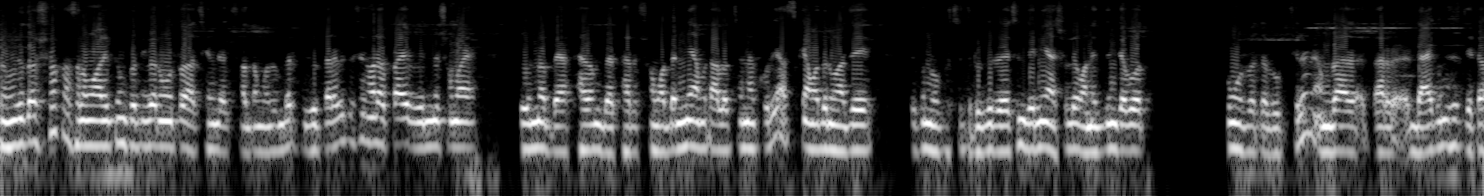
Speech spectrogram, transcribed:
সমিত দর্শক, আসসালামু আলাইকুম। প্রতিবার মতো আছি আমি ডাক্তার মজুমদার ফিজিওথেরাপি দর্শক আমরা প্রায় বিভিন্ন সময় বিভিন্ন ব্যথা এবং ব্যথার সমাধান নিয়ে আমরা আলোচনা করি। আজকে আমাদের মাঝে একজন উপস্থিত রোগী রয়েছেন, যিনি আসলে অনেকদিন যাবৎ কোমর ব্যথা ভুগছিলেন, আমরা তার ডায়াগনোসিস যেটা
